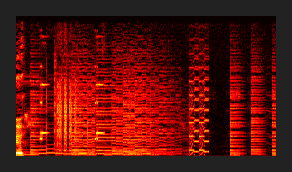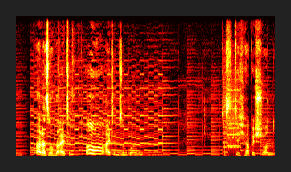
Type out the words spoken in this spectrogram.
Okay. Ah, da ist noch ein Item. Oh, Item suchen. Das dich habe ich schon.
